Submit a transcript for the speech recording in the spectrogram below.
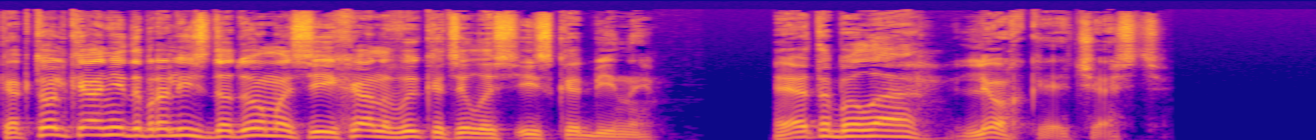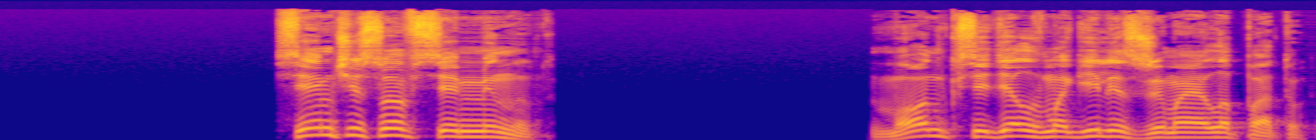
Как только они добрались до дома, Сейхан выкатилась из кабины. Это была легкая часть. Семь часов семь минут. Монк сидел в могиле, сжимая лопату.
